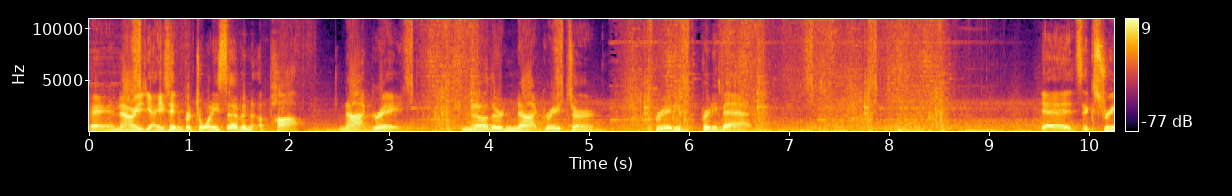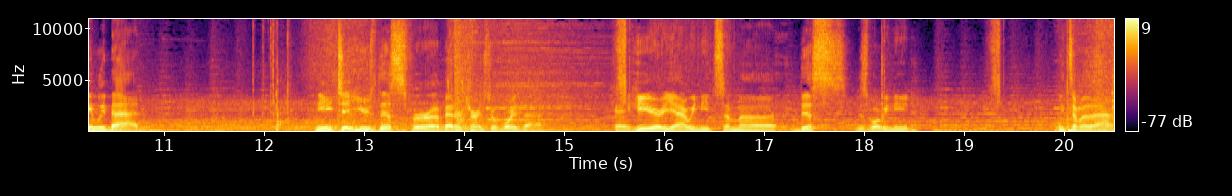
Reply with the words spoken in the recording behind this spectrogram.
Hey, and now he, yeah, he's hitting for 27 a pop. Not great. Another not great turn. Pretty, pretty bad. Yeah, it's extremely bad. Need to use this for uh, better turns to avoid that. Okay, here, yeah, we need some, uh, this, is what we need. Need some of that.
